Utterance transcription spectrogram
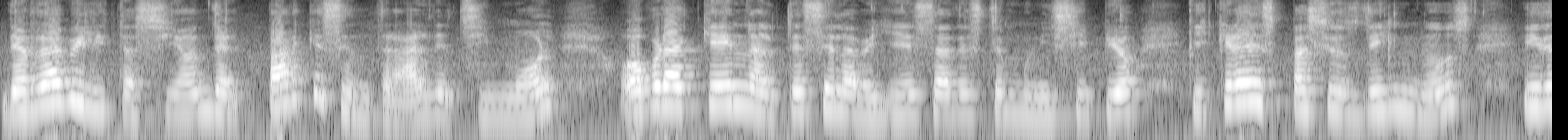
de rehabilitación del Parque Central de Simol, obra que enaltece la belleza de este municipio y crea espacios dignos y de,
